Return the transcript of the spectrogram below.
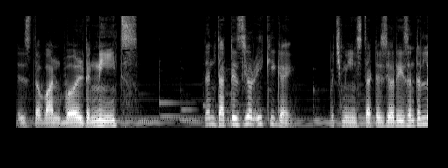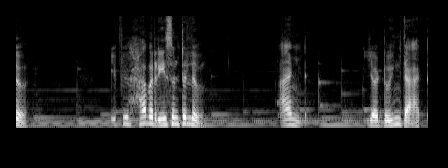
is the one world needs, then that is your ikigai, which means that is your reason to live if you have a reason to live and you're doing that,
